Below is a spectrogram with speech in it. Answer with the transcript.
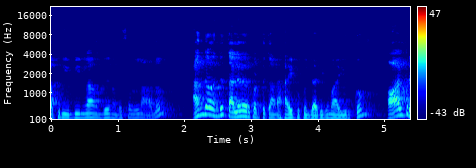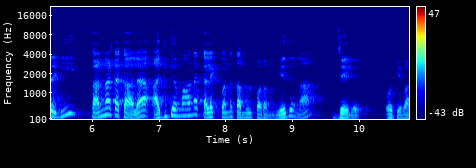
அப்படி இப்படின்லாம் வந்து நம்ம சொன்னாலும் அங்கே வந்து தலைவர் படத்துக்கான ஹைப்பு கொஞ்சம் அதிகமாக இருக்கும். ஆல்ரெடி கர்நாடகாவில் அதிகமான கலெக்ட் பண்ண தமிழ் படம் எதுனா ஜெயிலர் ஓகேவா?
